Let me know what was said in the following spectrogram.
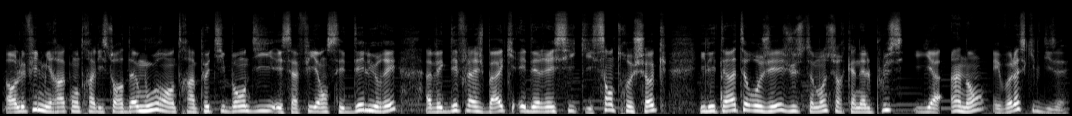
Alors le film, il racontera l'histoire d'amour entre un petit bandit et sa fiancée délurée, avec des flashbacks et des récits qui s'entrechoquent. Il était interrogé justement sur Canal+, il y a un an, et voilà ce qu'il disait.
